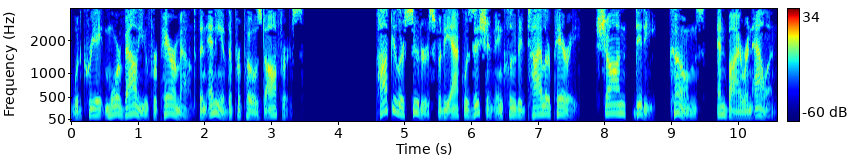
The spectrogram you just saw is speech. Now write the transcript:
would create more value for Paramount than any of the proposed offers. Popular suitors for the acquisition included Tyler Perry, Sean Diddy, Combs, and Byron Allen.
